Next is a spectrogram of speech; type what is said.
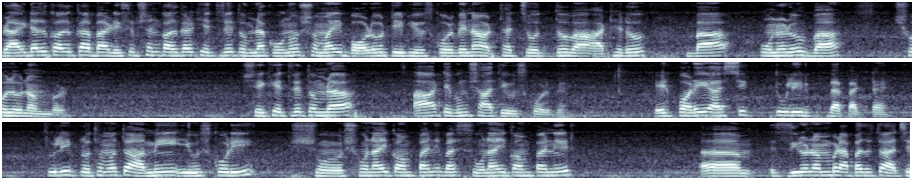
ব্রাইডাল কলকা বা রিসেপশন কলকার ক্ষেত্রে তোমরা কোনো সময় বড় টিপ ইউজ করবে না, অর্থাৎ চোদ্দ বা আঠেরো বা পনেরো বা ষোলো নম্বর। সেক্ষেত্রে তোমরা আট এবং সাত ইউজ করবে। এরপরেই আসছি তুলির ব্যাপারটায়। তুলি প্রথমত আমি ইউজ করি সোনাই কোম্পানি বা সোনাই কোম্পানির জিরো নম্বর আপাতত আছে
